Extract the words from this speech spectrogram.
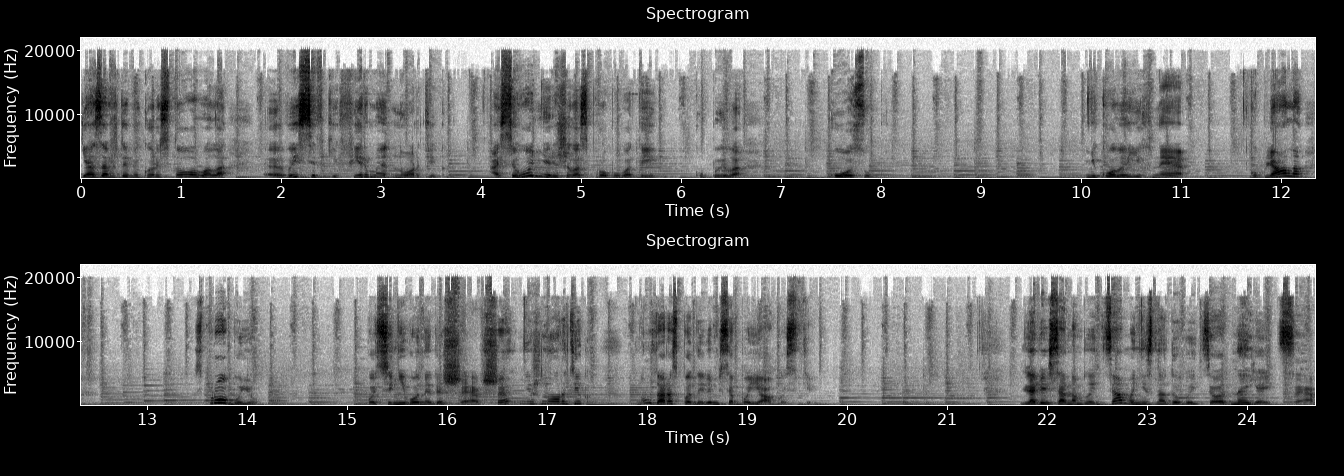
Я завжди використовувала е, висівки фірми Nordic. А сьогодні вирішила спробувати купила козуб. Ніколи їх не купляла. Спробую. По ціні вони дешевше, ніж Nordic. Ну, зараз подивимося по якості. Для вівсяного млинця мені знадобиться одне яйце.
